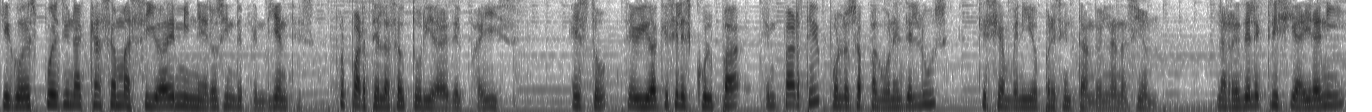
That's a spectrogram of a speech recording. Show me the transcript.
llegó después de una caza masiva de mineros independientes por parte de las autoridades del país. Esto debido a que se les culpa en parte por los apagones de luz que se han venido presentando en la nación. La red de electricidad iraní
